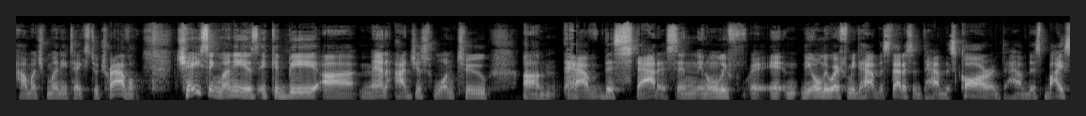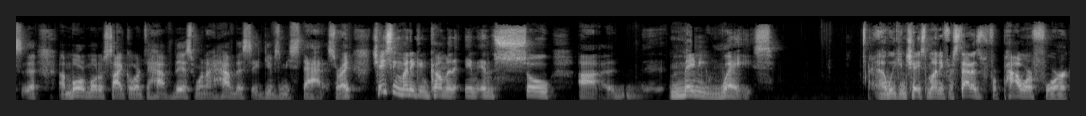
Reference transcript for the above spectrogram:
how much money takes to travel. Chasing money is, it could be, uh, man, I just want to, um, have this status and, and only, and the only way for me to have this status is to have this car and to have this bicycle, uh, more motorcycle or to have this. When I have this, it gives me status, right? Chasing money can come in, in, in so, uh, many ways. Uh, we can chase money for status, for power, for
